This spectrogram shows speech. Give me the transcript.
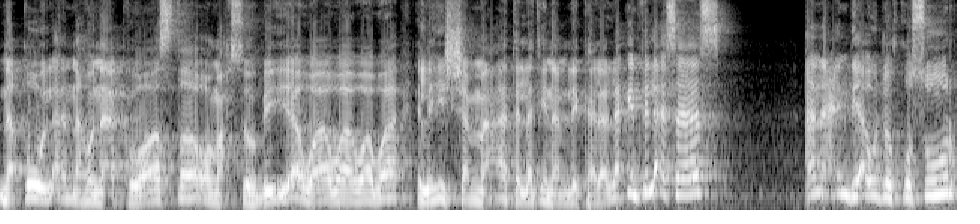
نقول أن هناك واسطة ومحسوبية و و و و اللي هي الشماعات التي نملكها لكن في الأساس أنا عندي أوجه قصور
